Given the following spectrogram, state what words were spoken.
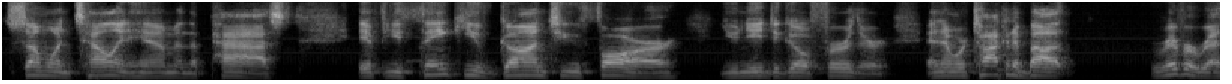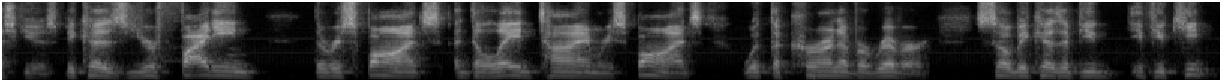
someone telling him in the past, if you think you've gone too far, you need to go further. And then we're talking about river rescues because you're fighting the response a delayed time response with the current of a river. So because if you if you keep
